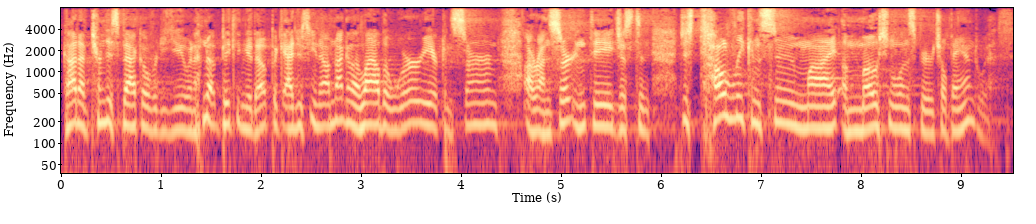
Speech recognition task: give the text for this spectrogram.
God, I've turned this back over to you and I'm not picking it up. I just, you know, I'm not going to allow the worry or concern or uncertainty just to just totally consume my emotional and spiritual bandwidth.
